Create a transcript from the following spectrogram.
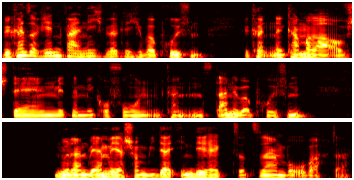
Wir können es auf jeden Fall nicht wirklich überprüfen. Wir könnten eine Kamera aufstellen mit einem Mikrofon und könnten es dann überprüfen. Nur dann wären wir ja schon wieder indirekt sozusagen Beobachter.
